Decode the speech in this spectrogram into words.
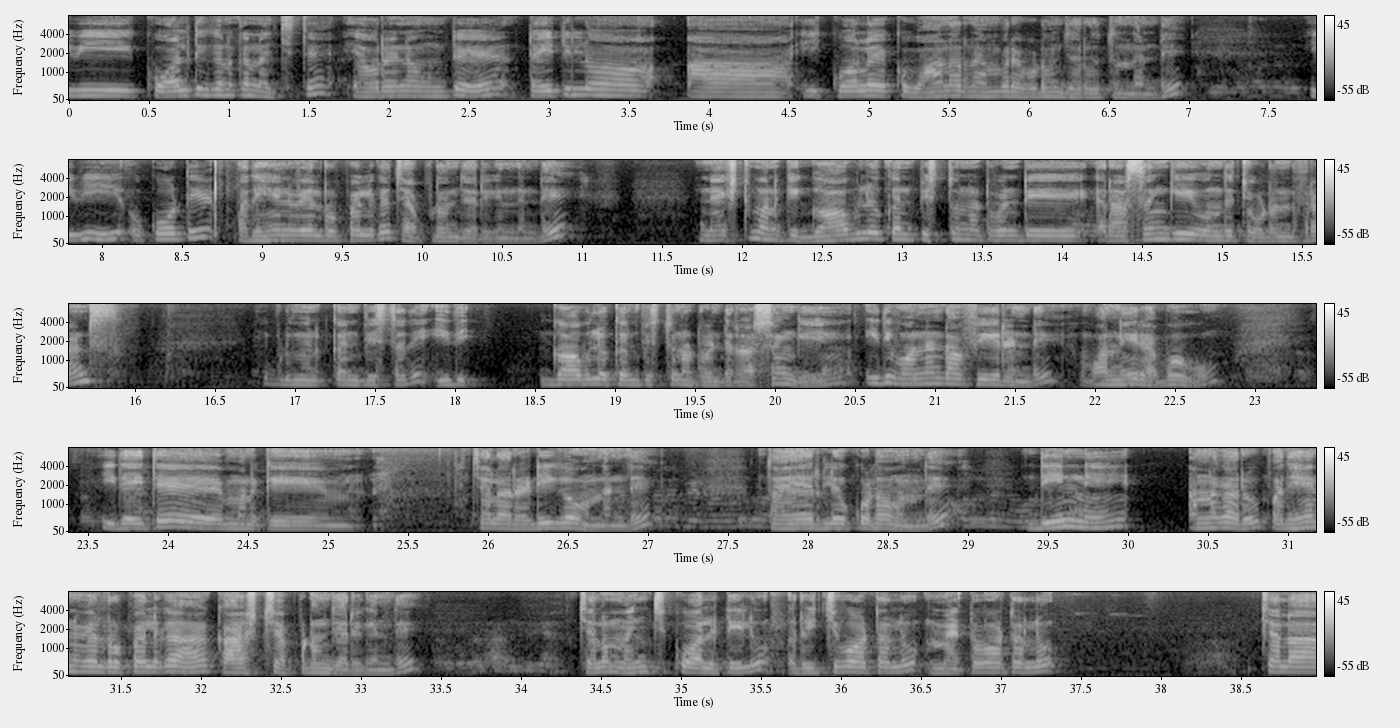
ఇవి క్వాలిటీ కనుక నచ్చితే ఎవరైనా ఉంటే టైటిల్లో ఈ కోళ్ళ యొక్క వానర్ నెంబర్ ఇవ్వడం జరుగుతుందండి. ఇవి ఒక్కోటి పదిహేను వేల రూపాయలుగా చెప్పడం జరిగిందండి. నెక్స్ట్ మనకి గాబులో కనిపిస్తున్నటువంటి రసంగి ఉంది చూడండి ఫ్రెండ్స్. ఇప్పుడు మనకు కనిపిస్తుంది ఇది. గాబులో కనిపిస్తున్నటువంటి రసంగి. ఇది వన్ అండ్ హాఫ్ ఇయర్ అండి. వన్ ఇయర్ అబవ్ ఇదైతే మనకి చాలా రెడీగా ఉందండి. తయారీలో కూడా ఉంది. దీన్ని అన్నగారు పదిహేను వేల రూపాయలుగా కాస్ట్ చెప్పడం జరిగింది. చాలా మంచి క్వాలిటీలు రిచ్ వాటర్లు మెట్ వాటర్లు చాలా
